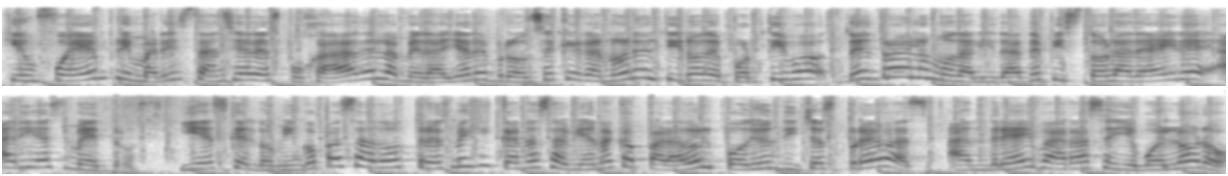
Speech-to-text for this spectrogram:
quien fue en primera instancia despojada de la medalla de bronce que ganó en el tiro deportivo dentro de la modalidad de pistola de aire a 10 metros. Y es que el domingo pasado tres mexicanas habían acaparado el podio en dichas pruebas. Andrea Ibarra se llevó el oro,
